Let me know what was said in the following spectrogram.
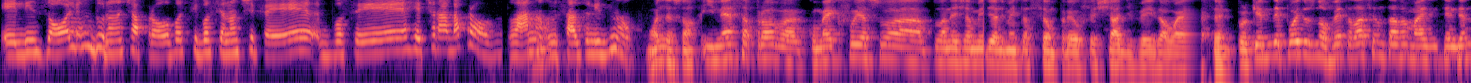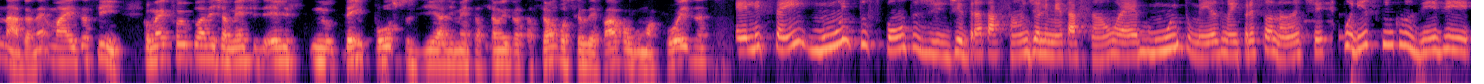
eles olham durante a prova. Se você não tiver, você é retirado da prova. Lá não, nos Estados Unidos não. Olha só. E nessa prova, como é que foi a sua planejamento de alimentação para eu fechar de vez a Western? Porque depois dos 90 lá você não estava mais entendendo nada, né? Mas assim, como é que foi o planejamento? Eles têm postos de alimentação e hidratação? Você levava alguma coisa? Eles têm muitos pontos de, de hidratação, de alimentação. É muito mesmo, é impressionante. Por isso que, inclusive,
